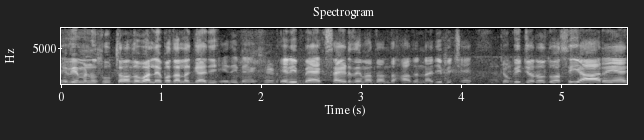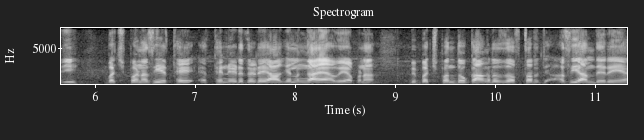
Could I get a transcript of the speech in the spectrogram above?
ਇਹ ਵੀ ਮੈਨੂੰ ਸੂਤਰਾਂ ਤੋਂ ਹਵਾਲੇ ਪਤਾ ਲੱਗਾ ਜੀ। ਇਹਦੀ ਬੈਕ ਸਾਈਡ ਇਹਦੀ ਬੈਕ ਸਾਈਡ ਤੇ ਮੈਂ ਤੁਹਾਨੂੰ ਦਿਖਾ ਦਿੰਦਾ ਜੀ ਪਿੱਛੇ ਕਿਉਂਕਿ ਜਦੋਂ ਤੋਂ ਅਸੀਂ ਆ ਰਹੇ ਹਾਂ ਜੀ ਬਚਪਨ ਅਸੀਂ ਇੱਥੇ ਇੱਥੇ ਨੇੜੇ ਤੇੜੇ ਆ ਕੇ ਲੰਘਾਇਆ ਹੋਵੇ ਆਪਣਾ। ਵੀ ਬਚਪਨ ਤੋਂ ਕਾਂਗਰਸ ਦਫ਼ਤਰ 'ਚ ਅਸੀਂ ਆਂਦੇ ਰਹੇ ਹਾਂ।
